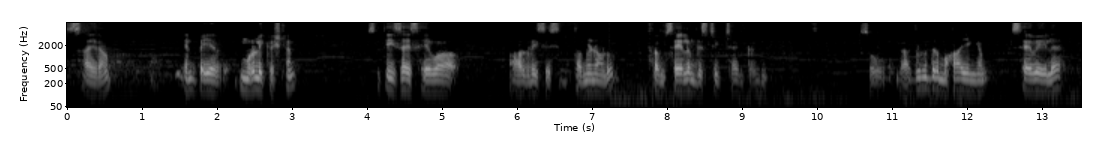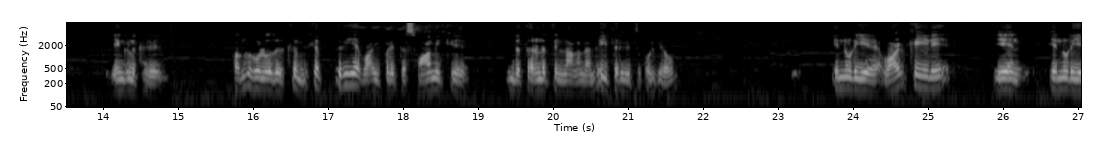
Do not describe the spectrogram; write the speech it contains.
சாய்ராம். என் பெயர் Muralikrishnan. Sathyasai Seva organisation Tamil Nadu from Salem district and கல்வி ஸோ இந்த அதிருத்ர மகாயங்கம் சேவையில் எங்களுக்கு பங்கு கொள்வதற்கு மிகப்பெரிய வாய்ப்பளித்த சுவாமிக்கு இந்த தருணத்தில் நாங்கள் நன்றி தெரிவித்துக் கொள்கிறோம். என்னுடைய வாழ்க்கையிலே ஏன் என்னுடைய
